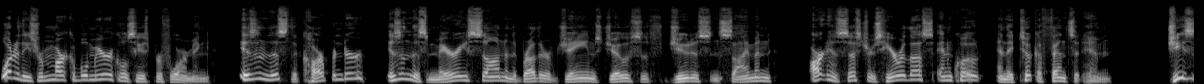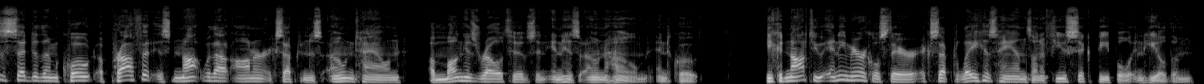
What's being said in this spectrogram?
What are these remarkable miracles he is performing? Isn't this the carpenter? Isn't this Mary's son and the brother of James, Joseph, Judas, and Simon? Aren't his sisters here with us? End quote. And they took offense at him. Jesus said to them, quote, A prophet is not without honor except in his own town, among his relatives, and in his own home. End quote. He could not do any miracles there except lay his hands on a few sick people and heal them.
